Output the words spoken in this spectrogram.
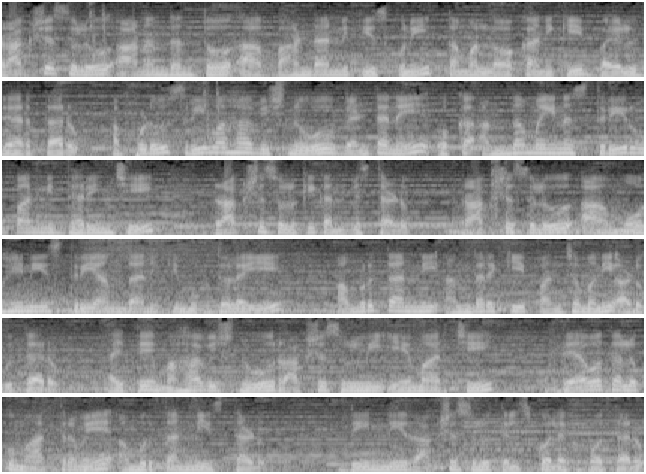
రాక్షసులు ఆనందంతో ఆ భాండాన్ని తీసుకుని తమ లోకానికి బయలుదేరతారు. అప్పుడు శ్రీ మహావిష్ణువు వెంటనే ఒక అందమైన స్త్రీ రూపాన్ని ధరించి రాక్షసులకి కనిపిస్తాడు. రాక్షసులు ఆ మోహిని స్త్రీ అందానికి ముగ్ధులయ్యి అమృతాన్ని అందరికీ పంచమని అడుగుతారు. అయితే మహావిష్ణువు రాక్షసుల్ని ఏమార్చి దేవతలకు మాత్రమే అమృతాన్ని ఇస్తాడు. దీన్ని రాక్షసులు తెలుసుకోలేకపోతారు.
